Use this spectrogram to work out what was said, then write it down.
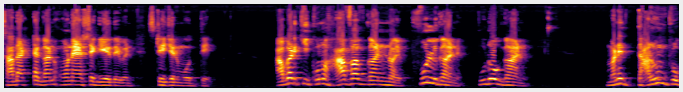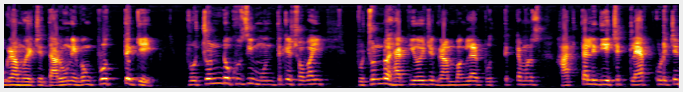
সাত আটটা গান অনায়াসে গিয়ে দেবেন স্টেজের মধ্যে। আবার কি, কোনো হাফ হাফ গান নয় ফুল গান, পুরো গান। মানে দারুণ প্রোগ্রাম হয়েছে, দারুণ এবং প্রত্যেকে, প্রচণ্ড খুশি, মন থেকে সবাই প্রচণ্ড হ্যাপি হয়েছে। গ্রাম বাংলার প্রত্যেকটা মানুষ হাততালি দিয়েছে ক্ল্যাপ করেছেন।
